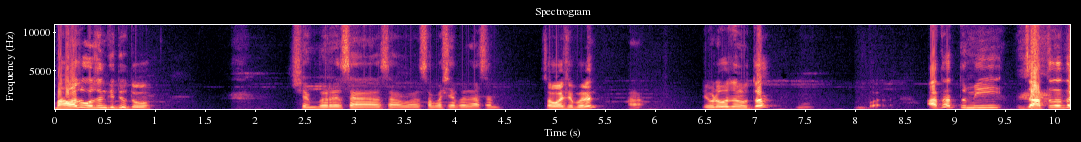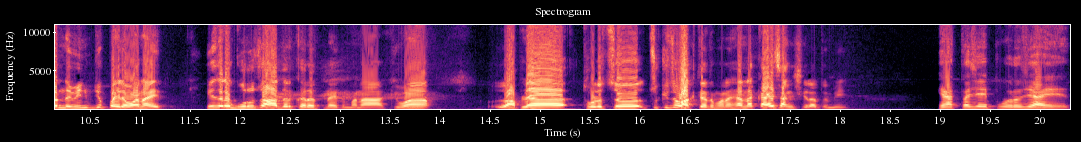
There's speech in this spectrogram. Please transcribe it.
भावाचं वजन किती होतं हो? शंभर सा- सव्वा- सव्वाशे पर्यंत असं सव्वाशे पर्यंत? हा. एवढं वजन होतं? हम्म. बर. आता तुम्ही जाता जाता नवीन जे पैलवान आहेत हे जरा गुरुचा आदर करत नाहीत म्हणा किंवा आपल्या थोडस चुकीचं वागतात म्हणा ह्यांना काय सांगशील तुम्ही? हे आता जे पोरं जे आहेत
